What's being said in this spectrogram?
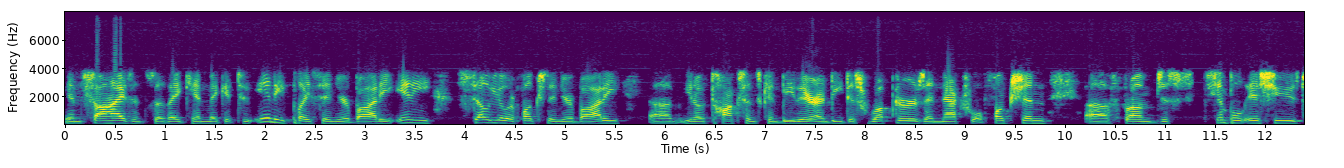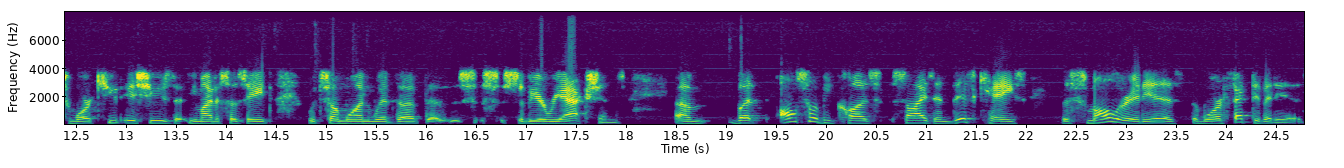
in size, and so they can make it to any place in your body, any cellular function in your body. Um, you know, toxins can be there and be disruptors in natural function uh, from just simple issues to more acute issues that you might associate with someone with uh, s- severe reactions. Um, but also because size in this case, the smaller it is, the more effective it is.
